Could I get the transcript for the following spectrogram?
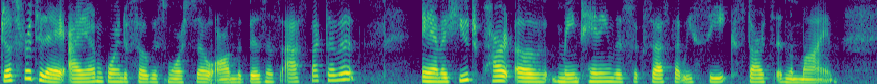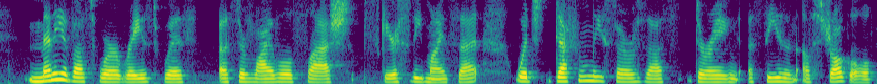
just for today, I am going to focus more so on the business aspect of it. And a huge part of maintaining the success that we seek starts in the mind. Many of us were raised with a survival slash scarcity mindset, which definitely serves us during a season of struggle.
